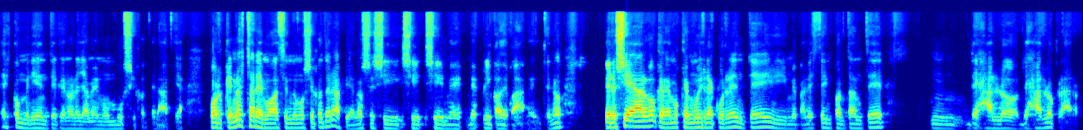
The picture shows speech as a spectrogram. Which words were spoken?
es conveniente que no le llamemos musicoterapia, porque no estaremos haciendo musicoterapia, no sé si, si, me, explico adecuadamente, ¿no? Pero sí es algo que vemos que es muy recurrente y me parece importante dejarlo, dejarlo claro.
